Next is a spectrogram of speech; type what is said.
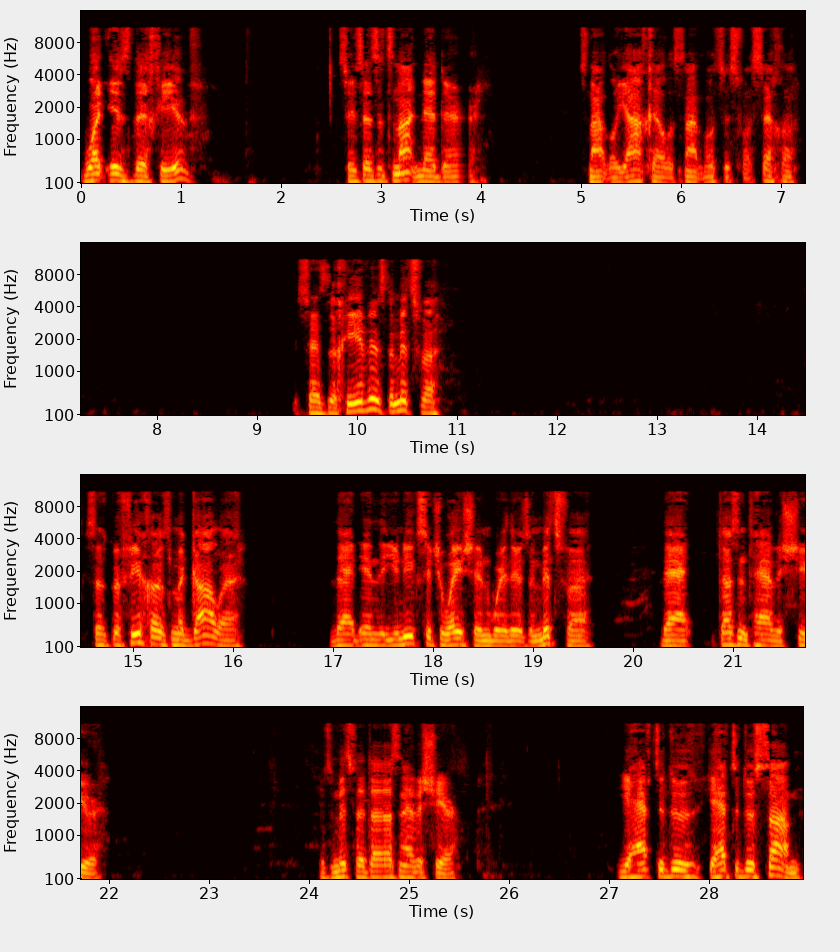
What is the chiyuv? So he says it's not neder, it's not lo yachel, it's not moses fasecha. He says the chiyuv is the mitzvah. Says beficha is megala that in the unique situation where there's a mitzvah that doesn't have a shear, there's a mitzvah that doesn't have a shear you have to do you have to do some,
